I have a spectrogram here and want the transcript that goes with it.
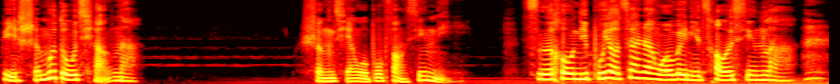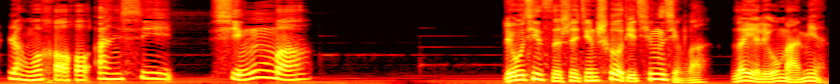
比什么都强呢。生前我不放心你，死后你不要再让我为你操心了，让我好好安息，行吗？刘七此时已经彻底清醒了，泪流满面。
